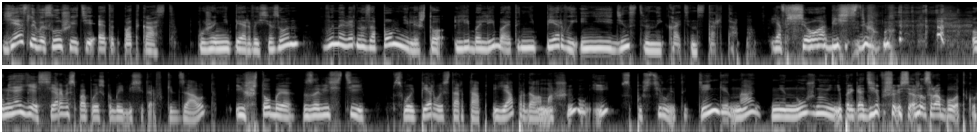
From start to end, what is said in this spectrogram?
Если вы слушаете этот подкаст уже не первый сезон, вы, наверное, запомнили, что либо-либо это не первый и не единственный Катин стартап. Я все объясню. У меня есть сервис по поиску бейбиситеров Kids Out. И чтобы завести свой первый стартап, я продала машину и спустила эти деньги на ненужную и непригодившуюся разработку.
